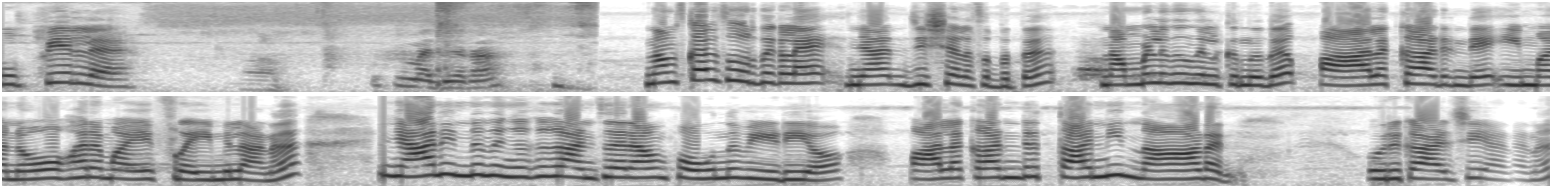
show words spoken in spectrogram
കുപ്പിയല്ലേ? നമസ്കാരം സുഹൃത്തുക്കളെ. ഞാൻ ജിഷ എലസബത്ത്. നമ്മൾ ഇന്ന് നിൽക്കുന്നത് പാലക്കാടിന്റെ ഈ മനോഹരമായ ഫ്രെയിമിലാണ്. ഞാൻ ഇന്ന് നിങ്ങൾക്ക് കാണിച്ചു തരാൻ പോകുന്ന വീഡിയോ പാലക്കാടിന്റെ തനി നാടൻ ഒരു കാഴ്ചയാണ്.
